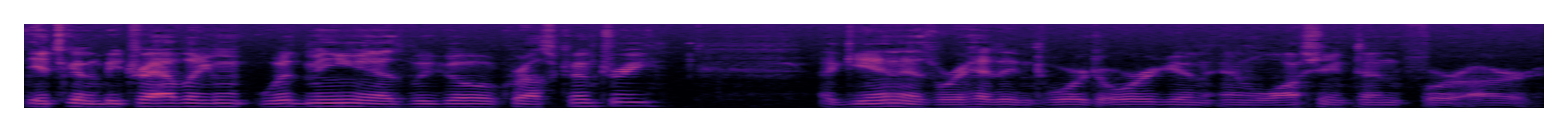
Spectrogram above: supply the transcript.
it's going to be traveling with me as we go across country. Again, as we're heading towards Oregon and Washington for our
